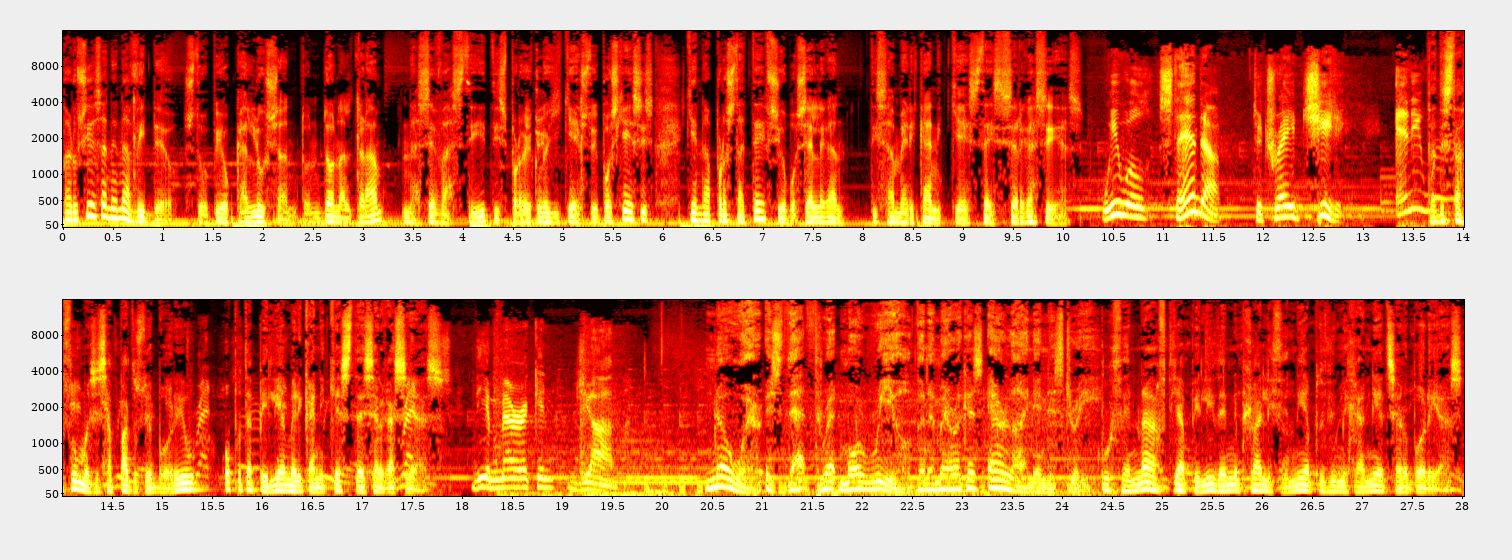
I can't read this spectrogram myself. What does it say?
παρουσίασαν ένα βίντεο στο οποίο καλούσαν τον Ντόναλτ Τραμπ να σεβαστεί τις προεκλογικές του υποσχέσεις και να προστατεύσει, όπως έλεγαν, τις αμερικανικές θέσεις εργασίας. We will stand up to trade cheating. Θα αντισταθούμε στις απάτες του εμπορίου όποτε απειλεί αμερικανικές θέσεις εργασίας. The American job. Nowhere is that threat more real than America's airline industry. Πουθενά αυτή η απειλή δεν είναι πιο αληθινή από τη βιομηχανία της αεροπορίας.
